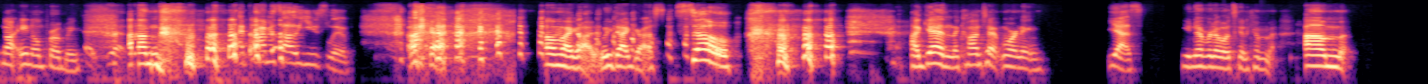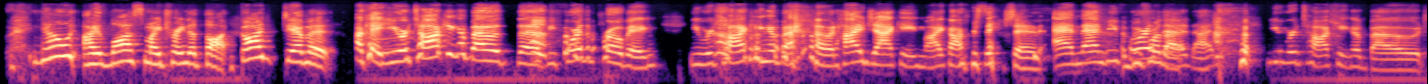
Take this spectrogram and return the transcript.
not anal probing. Yes. Um, I promise I'll use lube. okay oh my God, we digress. So, again, the content warning. Yes. You never know what's going to come. Um, now I lost my train of thought. God damn it. Okay, you were talking about the before the probing. You were talking about hijacking my conversation, and then before, before that, that, you were talking about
